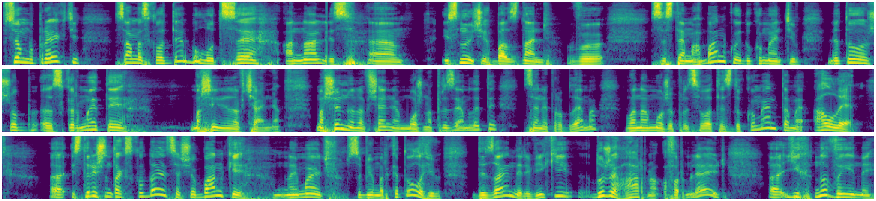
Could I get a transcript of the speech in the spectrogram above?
цьому проєкті саме складне було це аналіз е, існуючих баз знань в системах банку і документів для того, щоб е, скормити машинне навчання. Машинне навчання можна приземлити, це не проблема. Вона може працювати з документами, але історично так складається, що банки наймають собі маркетологів, дизайнерів, які дуже гарно оформляють е, їх новини,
